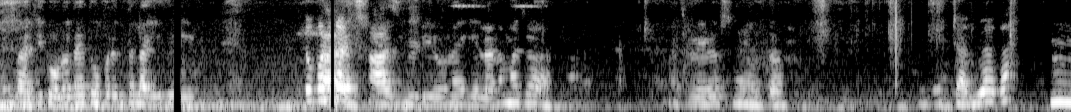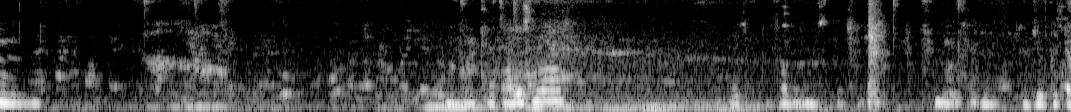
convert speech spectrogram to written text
मी भाजी तोडत आहे तोपर्यंत लाईव्ह घे तो पण काय, कर. आज व्हिडिओ नाही गेला ना माझा. आज वेळच नाही होता. चालू आहे का? हम्म. म्हटलं चालूच नाही ज्युपिटर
